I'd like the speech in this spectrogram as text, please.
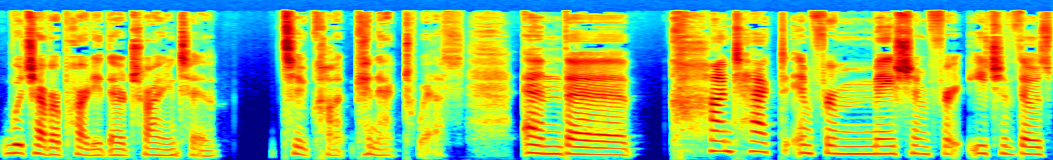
whichever party they're trying to to con- connect with. And the contact information for each of those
